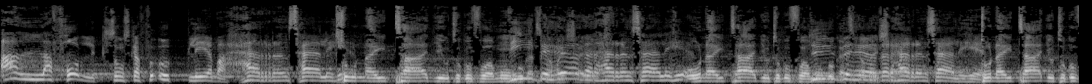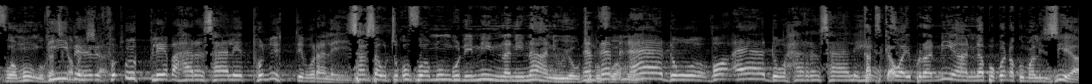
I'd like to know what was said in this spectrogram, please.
alla folk som ska få uppleva Herrens härlighet. Tunahitaji utukufu wa Mungu Vi katika maisha behöver yetu. Herrens härlighet. Unahitaji utukufu wa Mungu Du maisha behöver yako. Herrens härlighet. Tunahitaji utukufu wa Mungu Vi katika maisha behöver yako. få uppleva Herrens härlighet på nytt i våra liv. Sasa utukufu wa Mungu ni nini na ni nani huyo Men utukufu vem wa Mungu? är då, vad är då Herrens härlighet? Katika Waibrania ninapokwenda kumalizia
